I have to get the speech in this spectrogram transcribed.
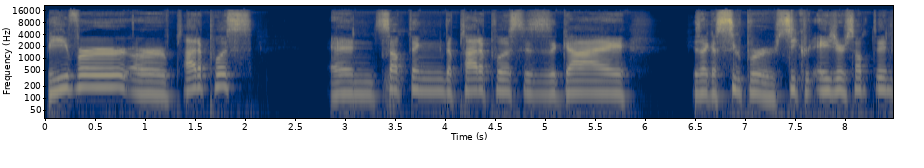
beaver or platypus and something the platypus is a guy he's like a super secret agent or something.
